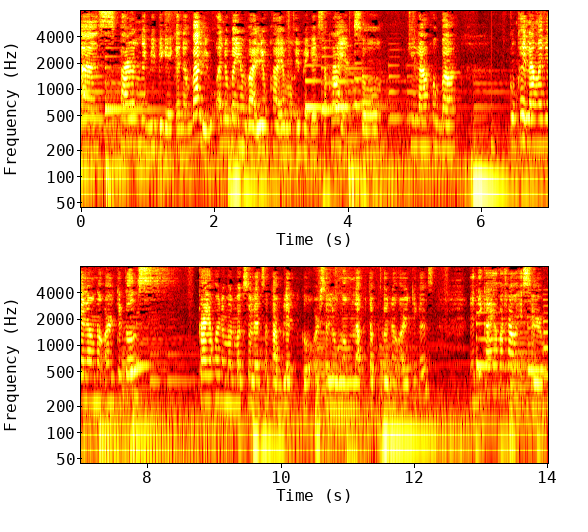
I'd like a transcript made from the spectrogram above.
as parang nagbibigay ka ng value. Ano ba yung value kaya mong ibigay sa client? So, kailangan ko ba, kung kailangan niya lang ng articles, kaya ko naman magsulat sa tablet ko or sa lumang laptop ko ng articles, hindi kaya ko siyang iserve.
